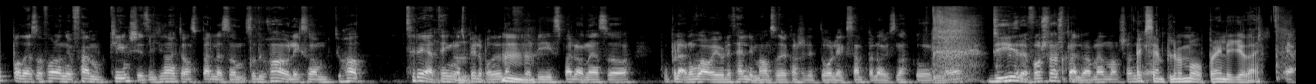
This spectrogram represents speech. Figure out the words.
Oppå det så får han jo fem clean sheets. Ikke sant? Han spiller som, så du har jo liksom du har tre ting å spille på. Det er derfor mm. de spillerne er så populære. Nå var vi jo litt heldige med han, så det er kanskje litt dårlig eksempel når vi snakker om uh, dyre forsvarsspillere, men man skjønner Eksempelet med målpoeng ligger jo der. Ja.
